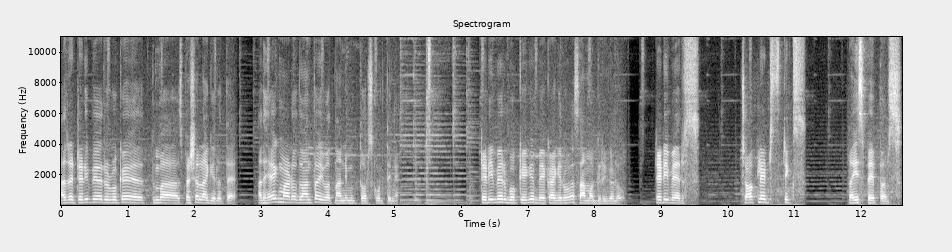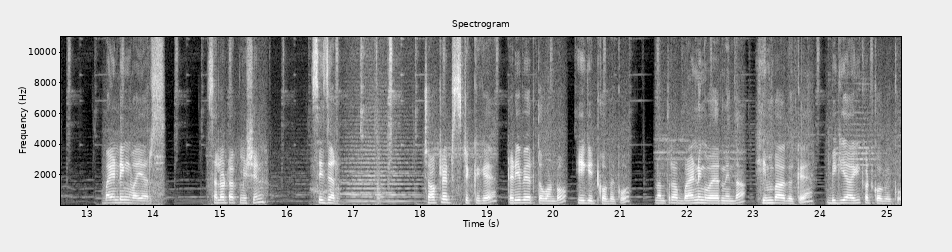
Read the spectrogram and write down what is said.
ಆದರೆ ಟೆಡಿ ಬೇರ್ ಬೊಕ್ಕೆ ತುಂಬ ಸ್ಪೆಷಲ್ ಆಗಿರುತ್ತೆ. ಅದು ಹೇಗೆ ಮಾಡೋದು ಅಂತ ಇವತ್ತು ನಾನು ನಿಮಗೆ ತೋರಿಸ್ಕೊಡ್ತೀನಿ. ಟೆಡಿ ಬೇರ್ ಬೊಕ್ಕೆಗೆ ಬೇಕಾಗಿರುವ ಸಾಮಗ್ರಿಗಳು. Teddy bears chocolate sticks rice papers binding wires sellotape machine scissor chocolate ಸ್ಟಿಕ್ಗೆ ಟೆಡಿವೇರ್ ತೊಗೊಂಡು ಹೀಗೆ ಇಟ್ಕೋಬೇಕು. ನಂತರ ಬೈಂಡಿಂಗ್ ವೈರ್ನಿಂದ ಹಿಂಭಾಗಕ್ಕೆ ಬಿಗಿಯಾಗಿ ಕಟ್ಕೋಬೇಕು.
